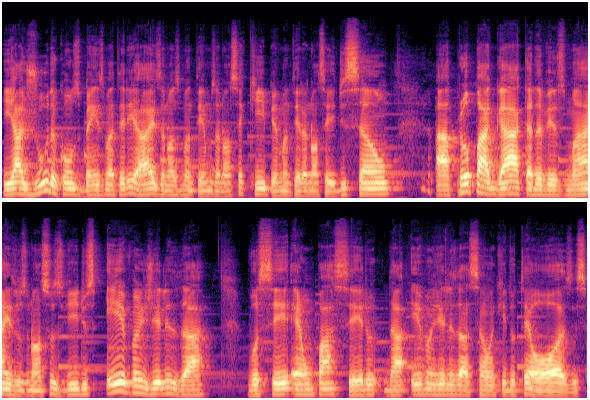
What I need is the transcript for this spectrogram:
e ajuda com os bens materiais a nós mantermos a nossa equipe, a manter a nossa edição, a propagar cada vez mais os nossos vídeos, evangelizar. Você é um parceiro da evangelização aqui do Teoses.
